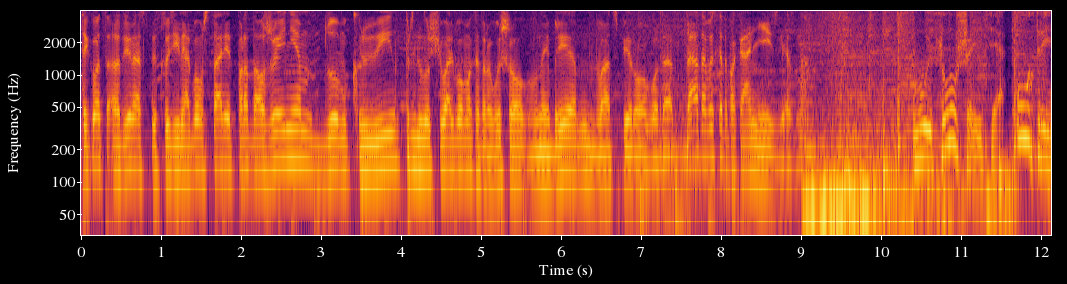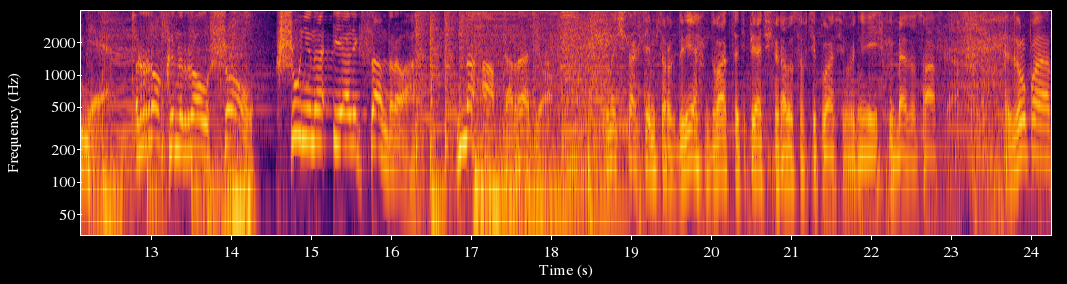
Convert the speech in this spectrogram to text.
Так вот, 12-й студийный альбом станет продолжением Doom Queen предыдущего альбома, который вышел в ноябре 2021 года. Дата выхода пока неизвестна. Вы слушаете «Утреннее рок-н-ролл-шоу» Шунина и Александрова на Авторадио. На часах 7.42, 25 градусов тепла сегодня и без осадков. Группа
